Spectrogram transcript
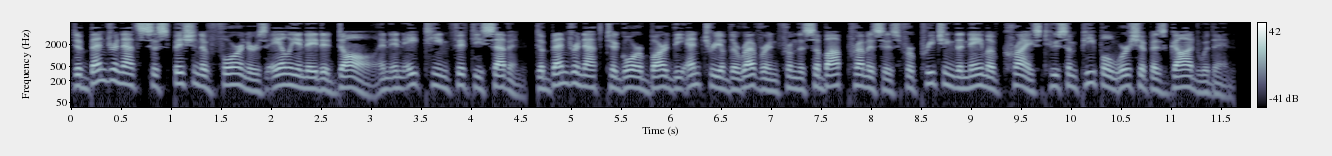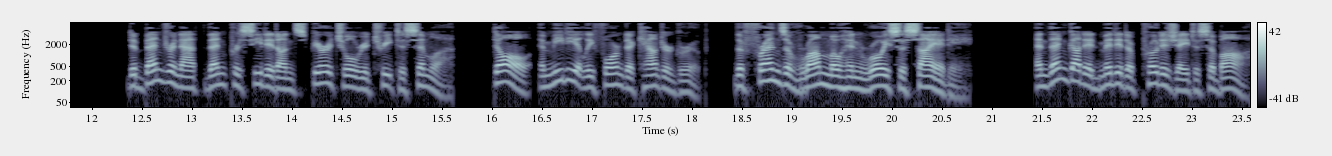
Debendranath's suspicion of foreigners alienated Dall and in 1857, Debendranath Tagore barred the entry of the Reverend from the Sabha premises for preaching the name of Christ who some people worship as God within. Debendranath then proceeded on spiritual retreat to Simla. Dall, immediately formed a counter-group, the Friends of Ram Mohan Roy Society, and then got admitted a protégé to Sabha.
